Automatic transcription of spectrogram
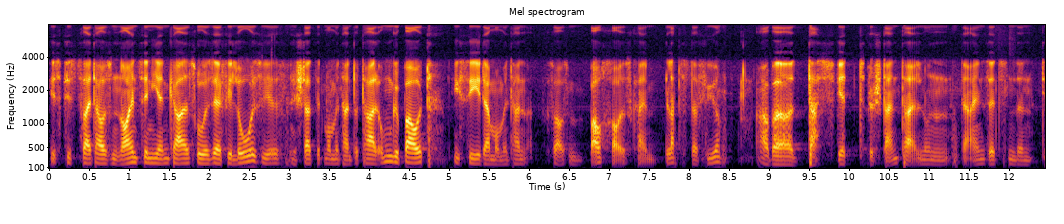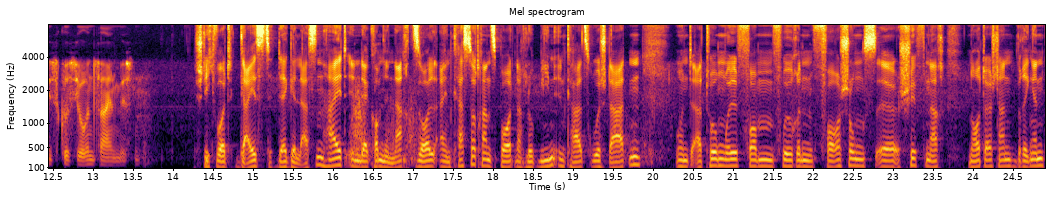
ist bis 2019 hier in Karlsruhe sehr viel los. Die Stadt wird momentan total umgebaut. Ich sehe da momentan so aus dem Bauch raus keinen Platz dafür. Aber das wird Bestandteil nun der einsetzenden Diskussion sein müssen. Stichwort Geist der Gelassenheit. In der kommenden Nacht soll ein Castortransport nach Lubmin in Karlsruhe starten und Atommüll vom früheren Forschungsschiff nach Norddeutschland bringen.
